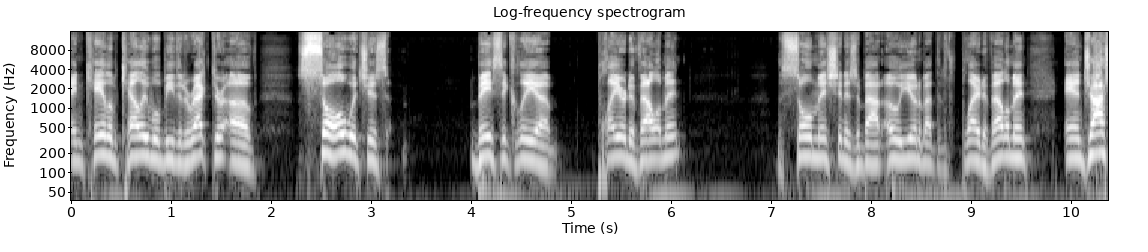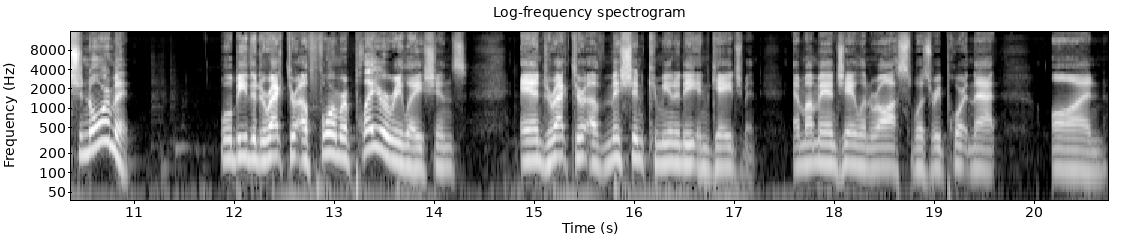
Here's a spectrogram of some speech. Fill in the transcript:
and Caleb Kelly will be the director of Soul, which is basically a player development. The Soul mission is about OU and about the player development. And Josh Norman will be the director of former player relations and director of mission community engagement. And my man Jalen Ross was reporting that on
